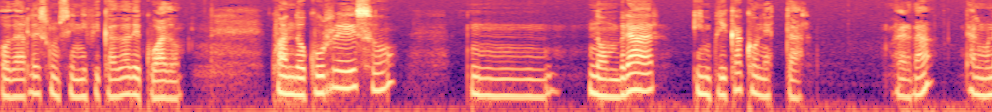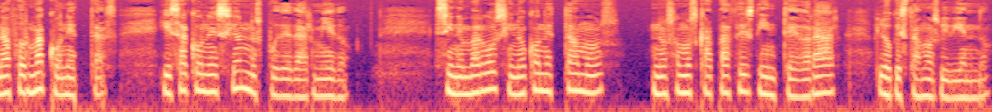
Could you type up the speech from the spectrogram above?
o darles un significado adecuado. Cuando ocurre eso, mm, nombrar implica conectar, ¿verdad? De alguna forma conectas y esa conexión nos puede dar miedo. Sin embargo, si no conectamos, no somos capaces de integrar lo que estamos viviendo.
